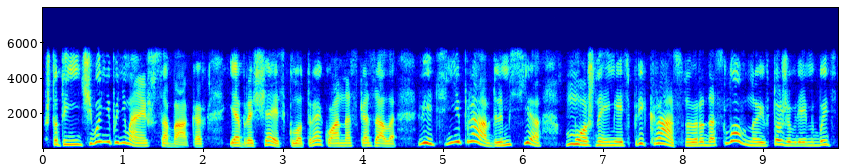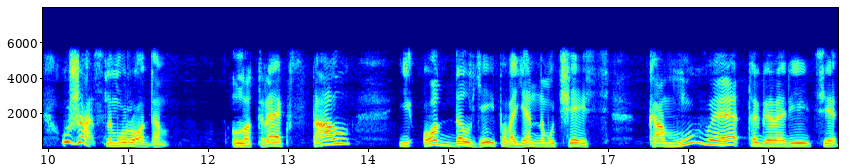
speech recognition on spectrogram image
что ты ничего не понимаешь в собаках». И, обращаясь к Лотреку, она сказала, «Ведь не правда ли, мсье, можно иметь прекрасную родословную и в то же время быть ужасным уродом?» Лотрек встал и отдал ей по-военному честь. «Кому вы это говорите?»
